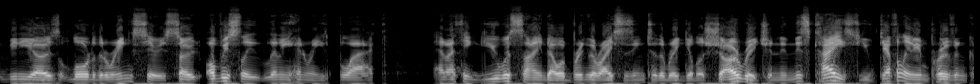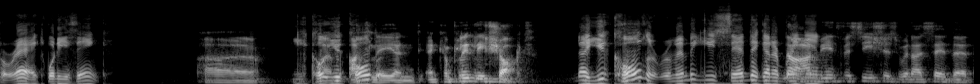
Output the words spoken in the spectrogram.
Video's Lord of the Rings series. So obviously Lenny Henry is black, and I think you were saying they would bring the races into the regular show, Rich. And in this case, you've definitely been proven correct. What do you think? Uh, You call, you I'm called it. and, and completely shocked. No, you called it. Remember, you said they're going to bring. No, I'm in. being facetious when I said that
